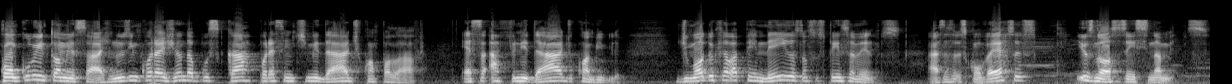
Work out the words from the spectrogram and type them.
Conclui então a mensagem nos encorajando a buscar por essa intimidade com a palavra, essa afinidade com a Bíblia, de modo que ela permeie os nossos pensamentos, as nossas conversas e os nossos ensinamentos.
